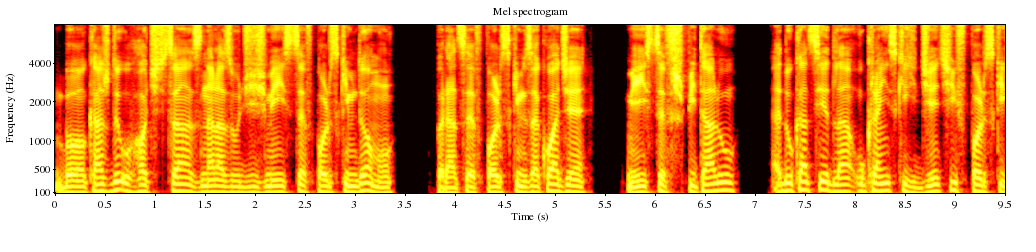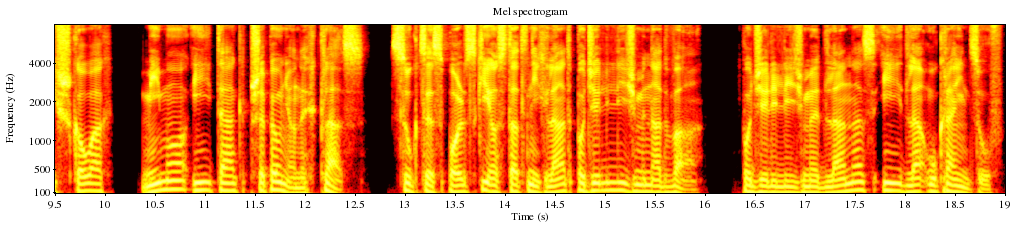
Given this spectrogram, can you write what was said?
bo każdy uchodźca znalazł dziś miejsce w polskim domu, pracę w polskim zakładzie, miejsce w szpitalu, edukację dla ukraińskich dzieci w polskich szkołach, mimo i tak przepełnionych klas. Sukces Polski ostatnich lat podzieliliśmy na dwa. Podzieliliśmy dla nas i dla Ukraińców.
